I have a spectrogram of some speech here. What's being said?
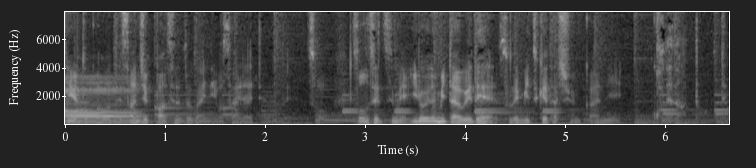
ていうところであー。30%ぐらいに抑えられてるので。そうその説明いろいろ見た上でそれ見つけた瞬間にこれだと思って。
